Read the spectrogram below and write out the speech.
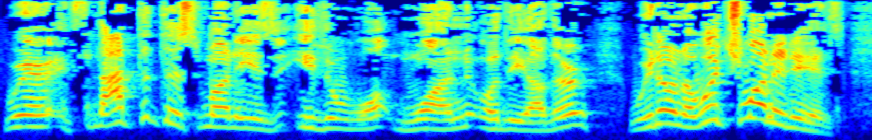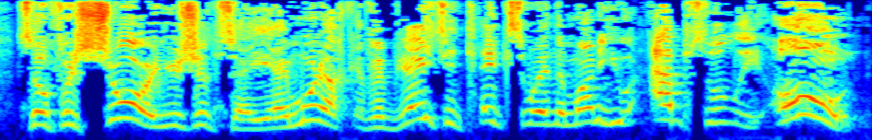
where it's not that this money is either one or the other. We don't know which one it is. So for sure, you should say Yemunach. If Rabbi takes away the money you absolutely own,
